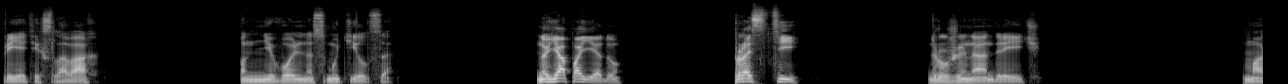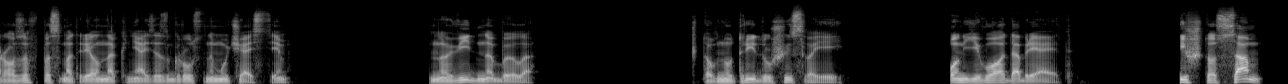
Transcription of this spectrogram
При этих словах он невольно смутился. «Но я поеду. Прости, дружина Андреевич». Морозов посмотрел на князя с грустным участием. Но видно было, что внутри души своей он его одобряет, и что сам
